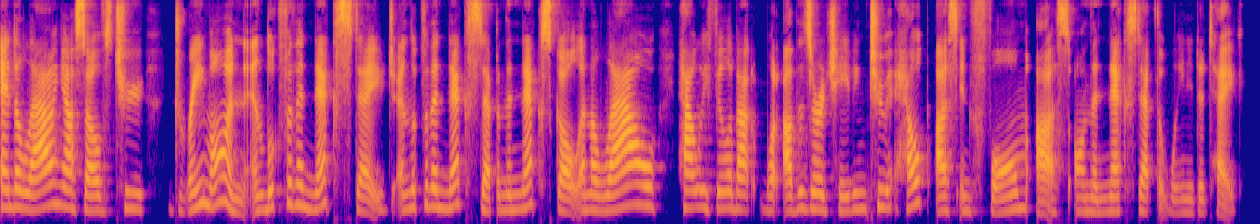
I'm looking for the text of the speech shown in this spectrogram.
and allowing ourselves to dream on and look for the next stage and look for the next step and the next goal and allow how we feel about what others are achieving to help us inform us on the next step that we need to take.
